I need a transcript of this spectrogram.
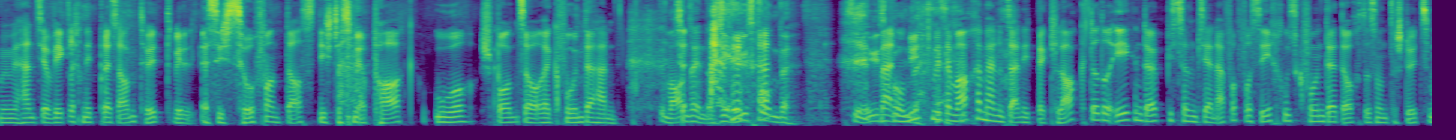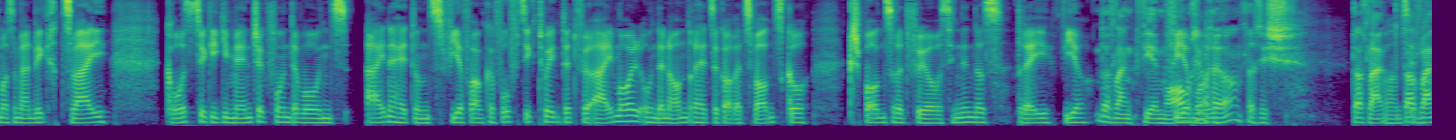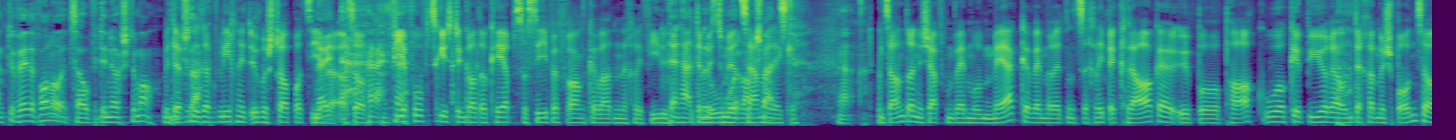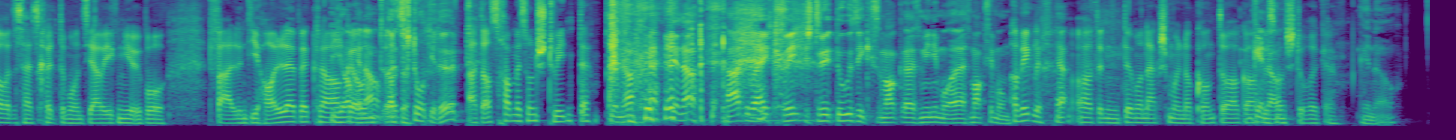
Wir haben es ja wirklich nicht präsent heute, weil es ist so fantastisch, dass wir ein paar Ursponsoren gefunden haben. Wahnsinn, dass sie herausgefunden Sie haben wir haben nichts müssen machen, wir haben uns auch nicht beklagt oder irgendetwas, sondern sie haben einfach von sich aus gefunden, doch, das unterstützen wir. Also wir haben wirklich zwei großzügige Menschen gefunden, wo uns, einer hat uns 4,50 Franken twintet für einmal und ein anderer hat sogar ein 20er gesponsert für, was sind denn das? Drei, vier? Das längt viermal. Viermal. Ja, das ist, das längt, das längt auf jeden Fall noch, jetzt auch für die nächste Mal. Wir dürfen es aber gleich nicht überstrapazieren. Nein. Also 4,50 ist dann gerade okay, aber so 7 Franken werden ein bisschen viel. Dann, dann müssen wir zusammenlegen. Ja. Und das andere ist einfach, wenn wir merken, wenn wir uns ein bisschen beklagen über Parkuhrgebühren und dann können wir Sponsoren, das heisst, könnten wir uns ja auch irgendwie über fehlende Hallen beklagen. Ja, genau, und, also, das steht ja dort. Auch das kann man sonst twinten. Genau, genau. Ah, du weißt, Twint ist 3000, das, Minimum, das Maximum. Ah, wirklich? Ja. Ah, dann tun wir nächstes Mal noch Kontoangaben genau. sonst durchgehen. Genau.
